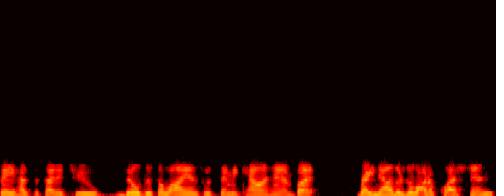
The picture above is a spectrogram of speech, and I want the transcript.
Bey has decided to build this alliance with Sami Callihan. But right now, there's a lot of questions,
